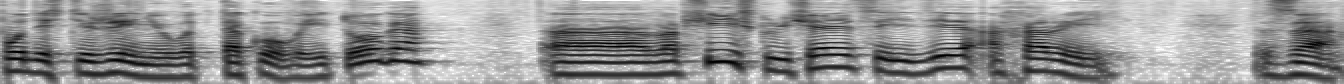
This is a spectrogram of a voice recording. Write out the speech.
по достижению вот такого итога а, вообще исключается идея ахарей за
